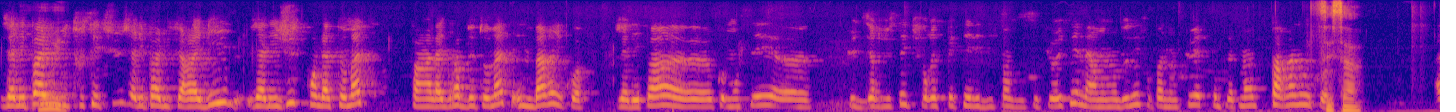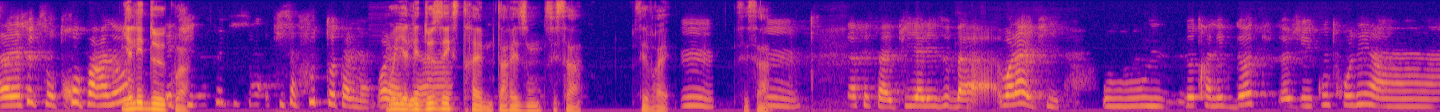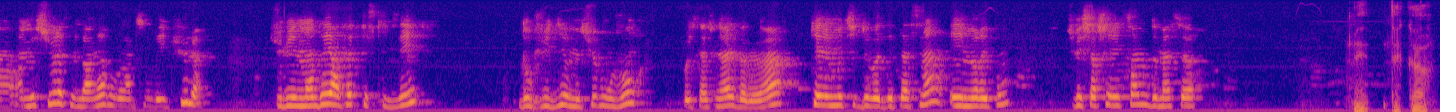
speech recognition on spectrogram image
j'allais pas lui tousser dessus, j'allais pas lui faire la bise, j'allais juste prendre la tomate, enfin la grappe de tomate et me barrer, quoi. J'allais pas euh, commencer. Euh, je veux dire, je sais qu'il faut respecter les distances de sécurité, mais à un moment donné, il faut pas non plus être complètement parano. C'est ça. Alors il y a ceux qui sont trop parano. Il y a les deux, quoi. Et puis il y a ceux qui s'en foutent totalement. oui, il y a les deux extrêmes, t'as raison, c'est ça. C'est vrai. Mmh. C'est ça. Mmh. Ça, c'est ça. Et puis il y a les autres. Bah voilà, et puis ou une autre anecdote, euh, j'ai contrôlé un, monsieur la semaine dernière au volant de son véhicule. Je lui ai demandé en fait qu'est-ce qu'il faisait. Donc je lui ai dit, monsieur, bonjour, police nationale, blablabla, quel est le motif de votre déplacement? Et il me répond, je vais chercher les cendres de ma sœur. Mais d'accord.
